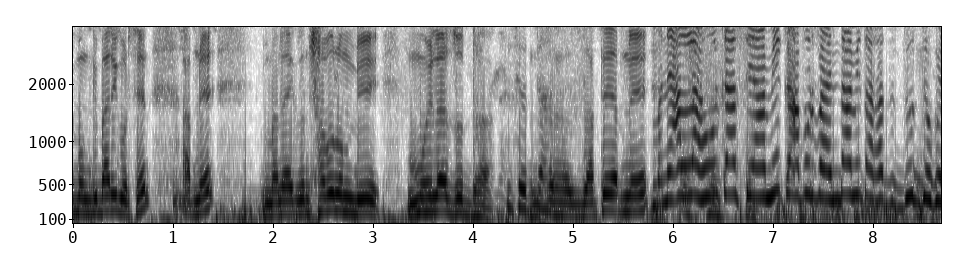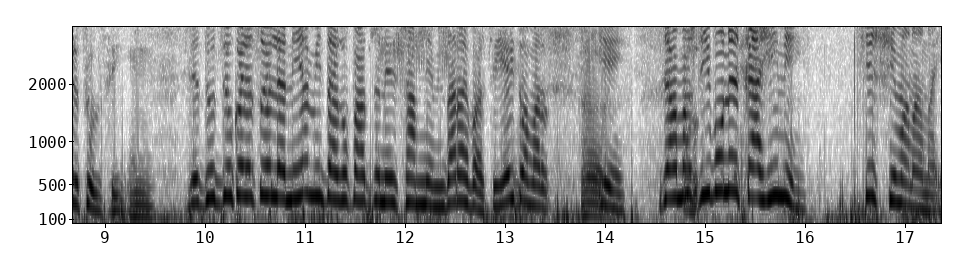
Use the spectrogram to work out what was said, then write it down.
এবং কি বাড়ি করছেন। আপনি মানে একজন স্বাবলম্বী মহিলা যোদ্ধা। যোদ্ধা। যাতে আপনি মানে আল্লাহর কাছে আমি কাপড় বাইন্দা আমি তার হাতে যুদ্ধ করে চলছি। যে যুদ্ধ করে চলে নিয়ে আমি তাকে পাঁচজনের সামনে আমি দাঁড়ায় পারছি এই তো আমার হ্যাঁ। ইয়ে। যে আমার জীবনের কাহিনী শেষ সীমানা নাই।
